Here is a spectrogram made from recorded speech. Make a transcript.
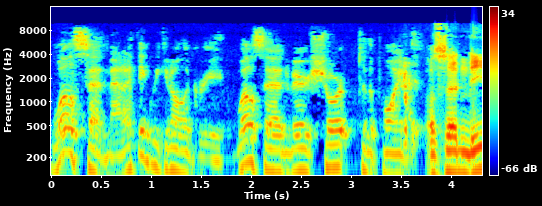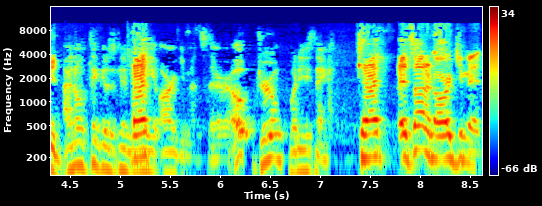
Well said, Matt. I think we can all agree. Well said. Very short to the point. Well said indeed. I don't think there's going to be I- any arguments there. Oh, Drew, what do you think? Can I? It's not an argument.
